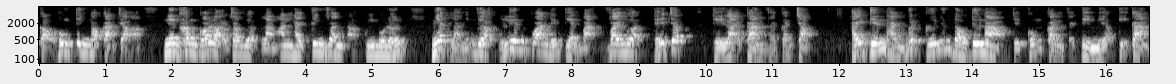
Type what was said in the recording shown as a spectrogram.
cẩu hung tinh nó cản trở, nên không có lợi cho việc làm ăn hay kinh doanh ở quy mô lớn, nhất là những việc liên quan đến tiền bạc, vay mượn, thế chấp thì lại càng phải cẩn trọng. Hãy tiến hành bất cứ những đầu tư nào thì cũng cần phải tìm hiểu kỹ càng,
